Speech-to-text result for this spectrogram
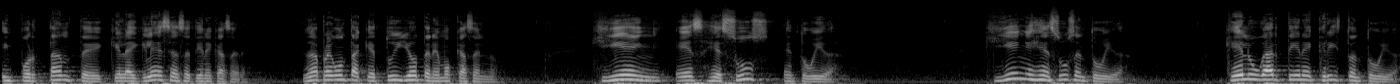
importante que la iglesia se tiene que hacer. Es una pregunta que tú y yo tenemos que hacernos. ¿Quién es Jesús en tu vida? ¿Quién es Jesús en tu vida? ¿Qué lugar tiene Cristo en tu vida?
